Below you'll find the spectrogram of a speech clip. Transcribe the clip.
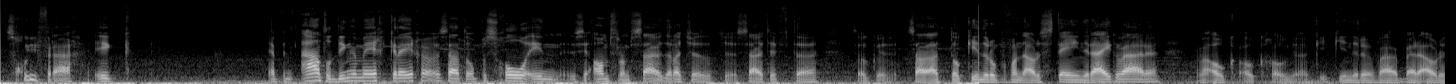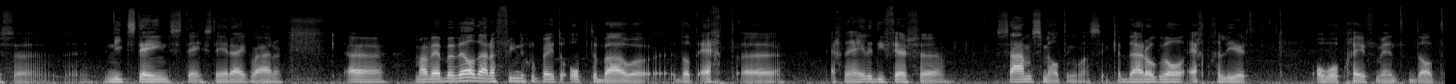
Dat is een goede vraag. Ik heb een aantal dingen meegekregen. We zaten op een school in, Amsterdam-Zuid. Dat je Zuid heeft... eh, is ook, er zaten ook kinderen op van de ouders steenrijk waren. Maar ook, ook gewoon eh, ki- kinderen waar bij de ouders eh, eh, niet steen, steen, steenrijk waren. Eh, maar we hebben wel daar een vriendengroep weten op te bouwen. Dat echt, eh, echt een hele diverse samensmelting was. Ik heb daar ook wel echt geleerd op, op een gegeven moment dat...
